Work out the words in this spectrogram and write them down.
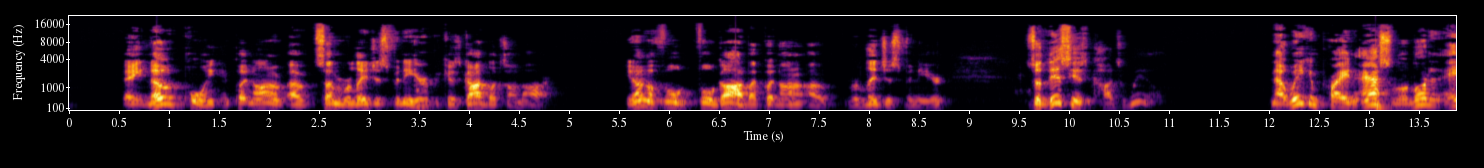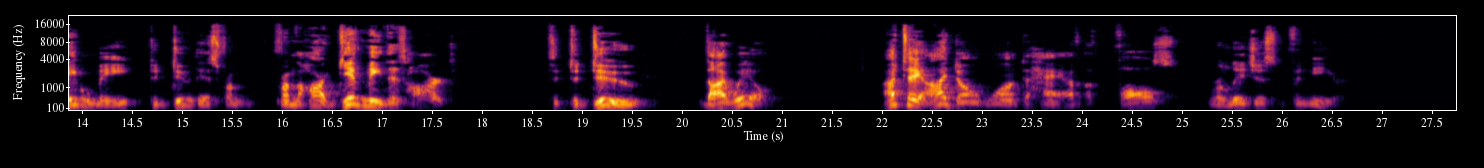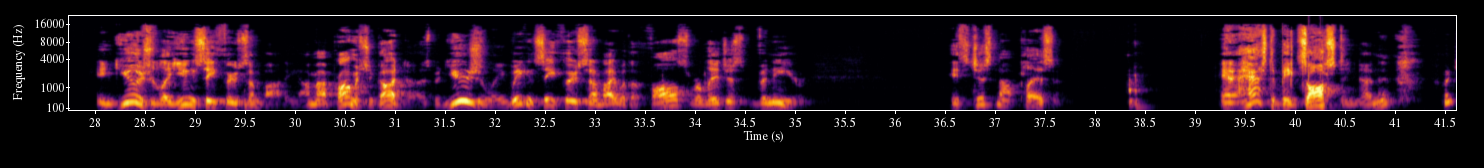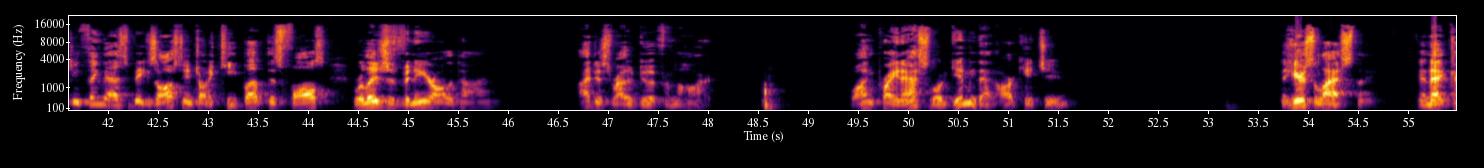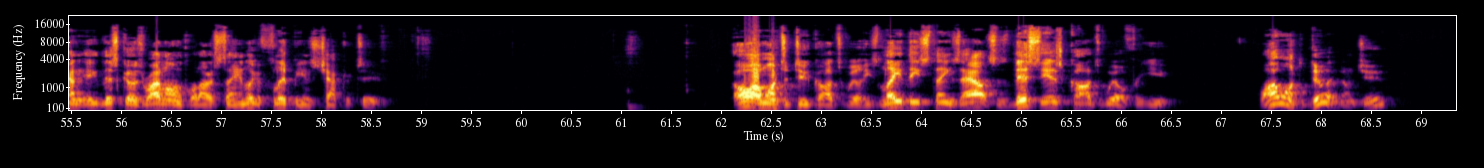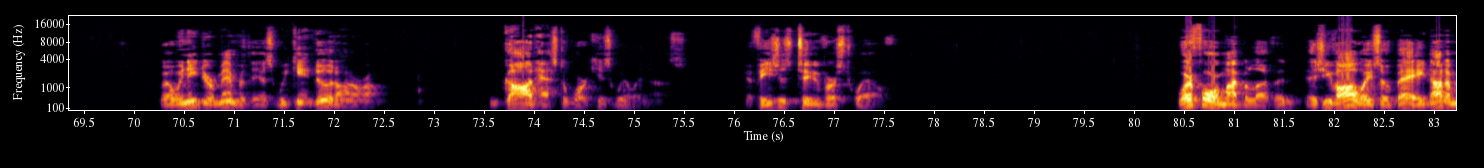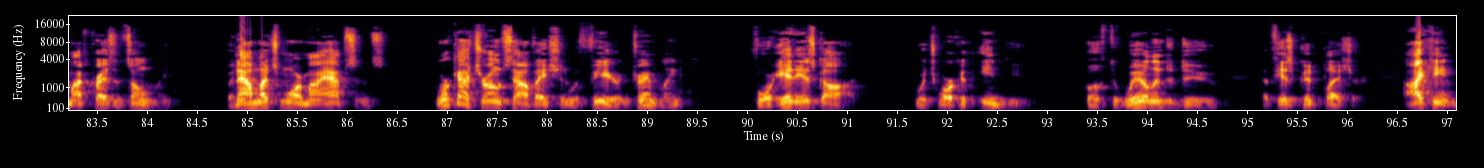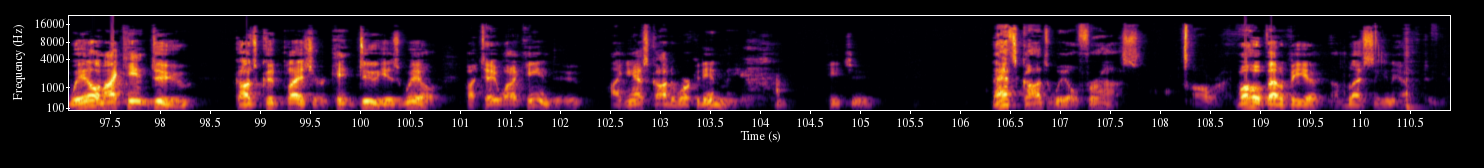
There ain't no point in putting on a, a, some religious veneer because God looks on the heart. You're not going to fool, fool God by putting on a, a religious veneer. So this is God's will. Now we can pray and ask the Lord, Lord, enable me to do this from, from the heart. Give me this heart to, to do thy will. I tell you, I don't want to have a false religious veneer. And usually you can see through somebody. I, mean, I promise you God does, but usually we can see through somebody with a false religious veneer. It's just not pleasant. And it has to be exhausting, doesn't it? Wouldn't you think that has to be exhausting to try to keep up this false religious veneer all the time? I'd just rather do it from the heart. Well, I can pray and ask the Lord, give me that heart, can't you? Now here's the last thing. And that kind of, this goes right along with what I was saying. Look at Philippians chapter 2. Oh, I want to do God's will. He's laid these things out, says, this is God's will for you. Well, I want to do it, don't you? Well, we need to remember this. We can't do it on our own. God has to work His will in us. Ephesians 2 verse 12. Wherefore, my beloved, as you've always obeyed, not in my presence only, but now much more my absence, work out your own salvation with fear and trembling, for it is God which worketh in you, both to will and to do of his good pleasure. I can't will and I can't do God's good pleasure, can't do his will. But I tell you what I can do, I can ask God to work it in me. Can't you? That's God's will for us. All right. Well, I hope that'll be a, a blessing and a help to you.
